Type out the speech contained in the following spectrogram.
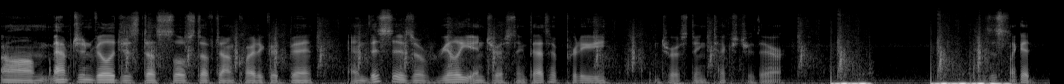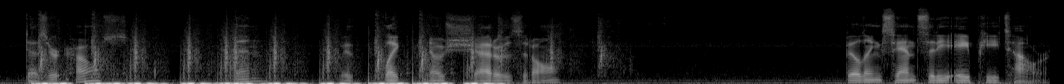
um, Mapgen Villages does slow stuff down quite a good bit. And this is a really interesting, that's a pretty interesting texture there. Is this like a desert house? Then? With, like, no shadows at all? Building Sand City AP Tower.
